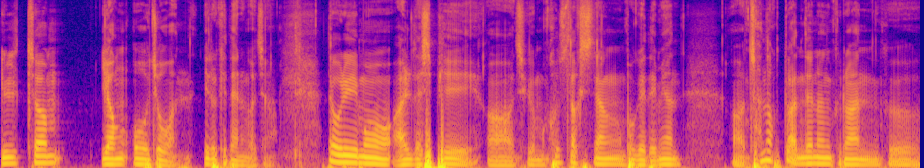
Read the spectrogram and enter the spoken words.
1.05조 원 이렇게 되는 거죠. 근데 우리 뭐 알다시피 어 지금 코스닥 시장 보게 되면 어 천억도 안 되는 그러한 그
